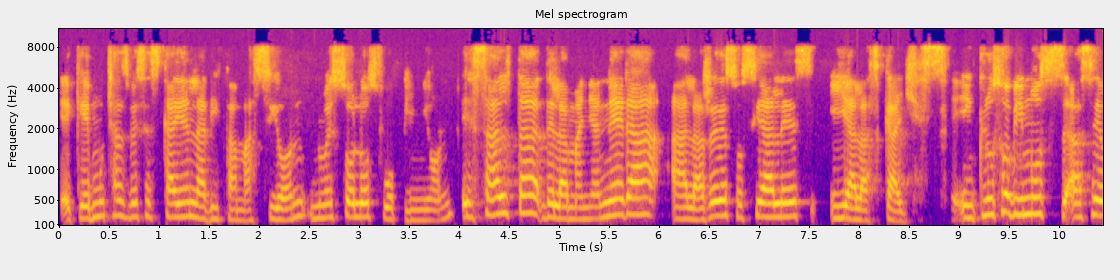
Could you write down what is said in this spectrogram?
eh, que muchas veces cae en la difamación, no es solo su opinión, salta de la mañanera a las redes sociales y a las calles. Incluso vimos hace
